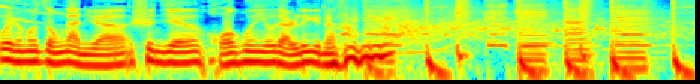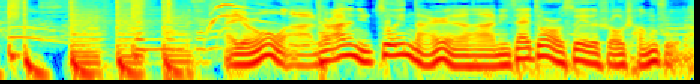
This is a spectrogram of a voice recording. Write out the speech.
为什么总感觉瞬间黄昏有点绿呢？哎，有人问我啊，他说：“阿那，你作为男人啊，你在多少岁的时候成熟的？”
